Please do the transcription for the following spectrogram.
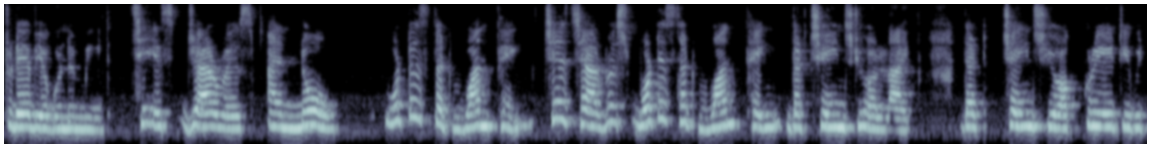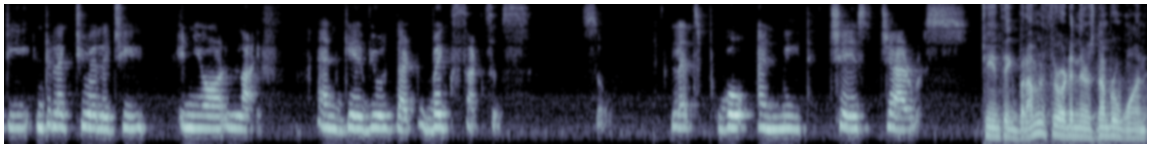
today we are going to meet chase jarvis and know what is that one thing chase jarvis what is that one thing that changed your life that changed your creativity intellectuality in your life and gave you that big success so let's go and meet Chase Jarvis. Thing, but I'm going to throw it in there as number one,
